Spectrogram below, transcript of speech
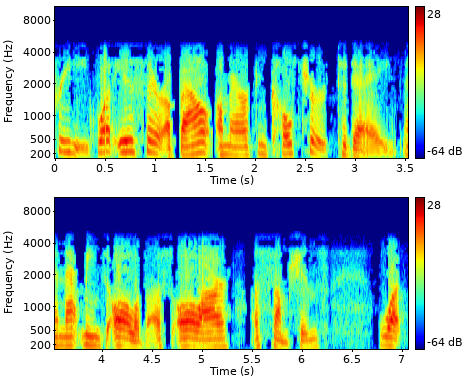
treaty? What is there about American culture today, and that means all of us, all our assumptions, what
